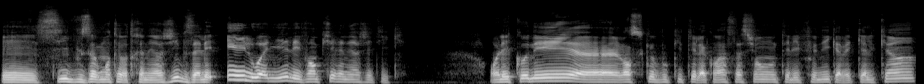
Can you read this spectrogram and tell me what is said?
Et si vous augmentez votre énergie, vous allez éloigner les vampires énergétiques. On les connaît lorsque vous quittez la conversation téléphonique avec quelqu'un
